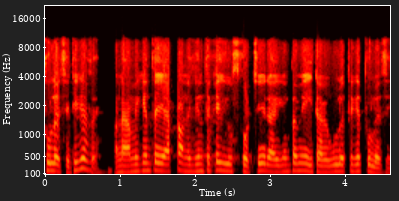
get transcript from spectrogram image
তুলেছি, ঠিক আছে? মানে আমি কিন্তু এই অ্যাপটা অনেকদিন থেকে ইউজ করছি, এর আগে কিন্তু আমি এই টাকাগুলো থেকে তুলেছি।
